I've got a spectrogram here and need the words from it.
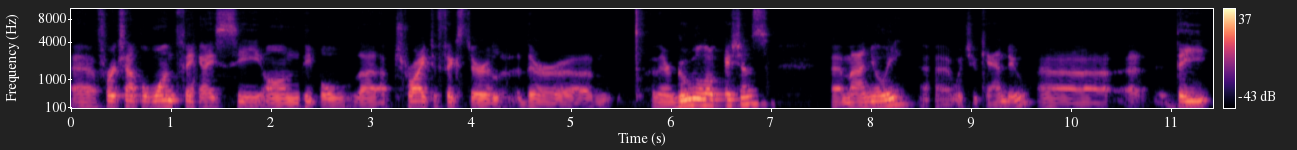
uh, for example, one thing I see on people that have tried to fix their their um, their Google locations uh, manually, uh, which you can do, they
